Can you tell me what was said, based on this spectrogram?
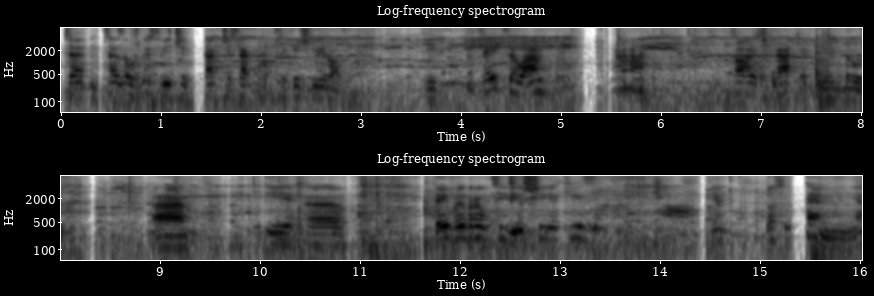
це, це завжди свідчить так чи сяк про психічний розвиток. І цей Целан, ага, того чекати, друзі. Е, і е, ти вибрав ці вірші, які є досить темні, ні?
